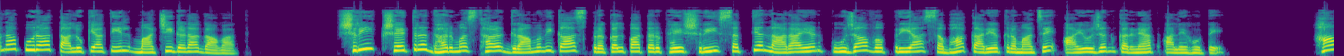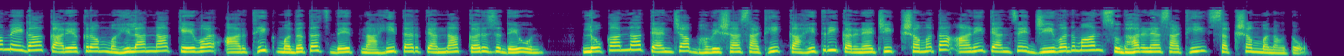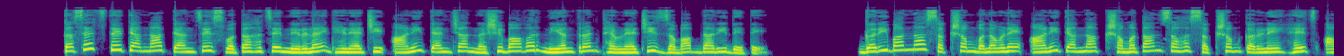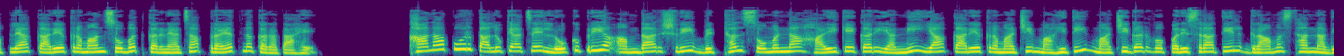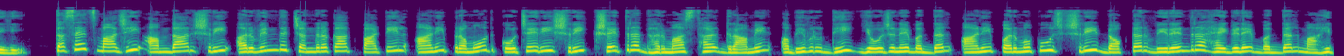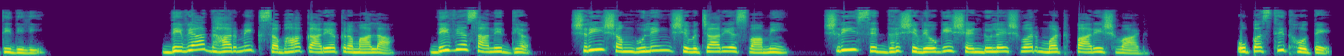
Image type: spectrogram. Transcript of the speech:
खानापुरा तालुक्यातील माचीगडा गावात. श्री क्षेत्र धर्मस्थळ ग्रामविकास प्रकल्पातर्फे श्री सत्यनारायण पूजा व प्रिया सभा कार्यक्रमाचे आयोजन करण्यात आले होते. हा मेगा कार्यक्रम महिलांना केवळ आर्थिक मदतच देत नाही तर त्यांना कर्ज देऊन लोकांना त्यांच्या भविष्यासाठी काहीतरी करण्याची क्षमता आणि त्यांचे जीवनमान सुधारण्यासाठी सक्षम बनवतो. तसेच ते त्यांना त्यांचे स्वतःचे निर्णय घेण्याची आणि त्यांच्या नशिबावर नियंत्रण ठेवण्याची जबाबदारी देते. गरिबांना सक्षम बनवणे आणि त्यांना क्षमतांसह सक्षम करणे हेच आपल्या कार्यक्रमांसोबत करण्याचा प्रयत्न करत आहे. खानापूर तालुक्याचे लोकप्रिय आमदार श्री विठ्ठल सोमण्णा हाळीकेकर यांनी या कार्यक्रमाची माहिती माचीगड व परिसरातील ग्रामस्थांना दिली. तसेच माजी आमदार श्री अरविंद चंद्रकांत पाटील आणि प्रमोद कोचेरी श्री क्षेत्र धर्मास्थळ ग्रामीण अभिवृद्धी योजनेबद्दल आणि परमपूज श्री डॉक्टर वीरेंद्र हेगडे बद्दल माहिती दिली. दिव्या धार्मिक सभा कार्यक्रमाला दिव्य सानिध्य श्री शंभुलिंग शिवचार्य स्वामी श्री सिद्ध शिवयोगी शेंडुलेश्वर मठ पारिशवाड उपस्थित होते.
